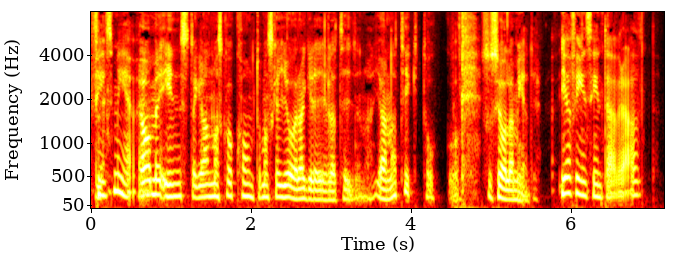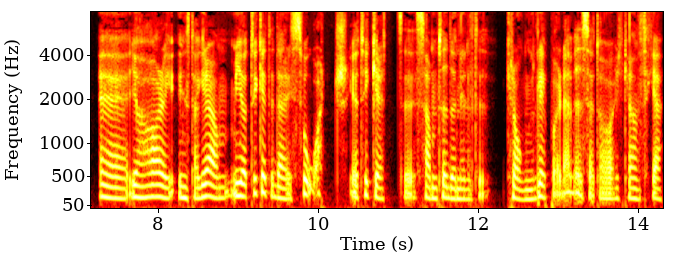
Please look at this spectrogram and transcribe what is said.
Finns med. Ja, med Instagram, man ska ha konto, man ska göra grejer hela tiden. Gärna TikTok och sociala medier. Jag finns inte överallt. Eh, jag har Instagram, men jag tycker att det där är svårt. Jag tycker att eh, samtiden är lite krånglig på det där viset och har varit ganska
